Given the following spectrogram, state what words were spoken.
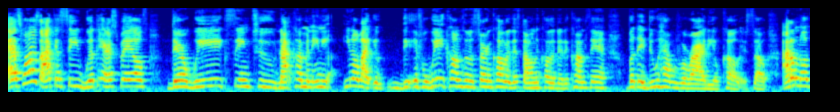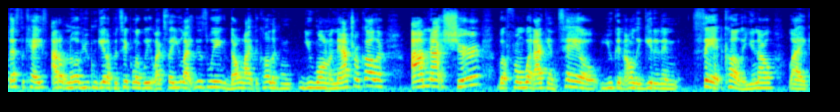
As far as I can see with hairspells, their wigs seem to not come in any you know like if if a wig comes in a certain color that's the only color that it comes in. But they do have a variety of colors. So i don't know if that's the case. I don't know if you can get a particular wig. Like say you like this wig don't like the color you want a natural color? I'm not sure but from what i can tell you can only get it in said color you know? Like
